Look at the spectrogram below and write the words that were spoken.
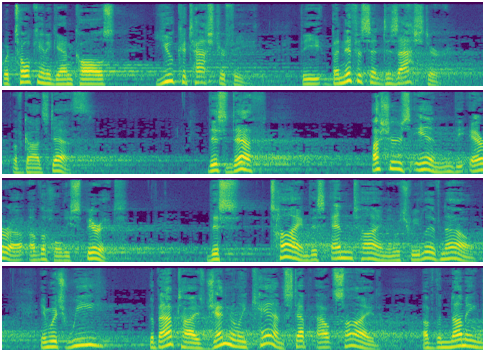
what Tolkien again calls eucatastrophe, the beneficent disaster of God's death. This death ushers in the era of the Holy Spirit, this time, this end time in which we live now, in which we, the baptized, genuinely can step outside of the numbing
